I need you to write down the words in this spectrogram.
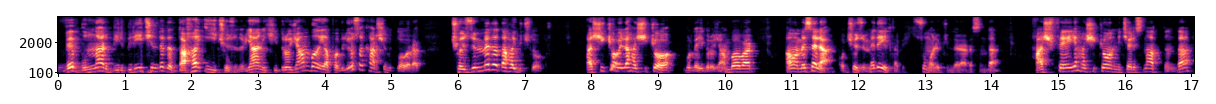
Ve bunlar birbiri içinde de daha iyi çözünür. Yani hidrojen bağı yapabiliyorsa karşılıklı olarak çözünme de daha güçlü olur. H2O ile H2O burada hidrojen bağı var. Ama mesela o çözünme değil tabii. Su molekülleri arasında. HF'yi H2O'nun içerisine attığında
